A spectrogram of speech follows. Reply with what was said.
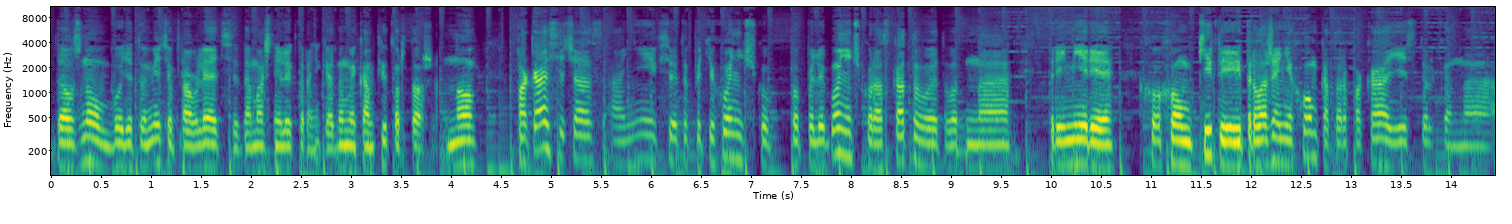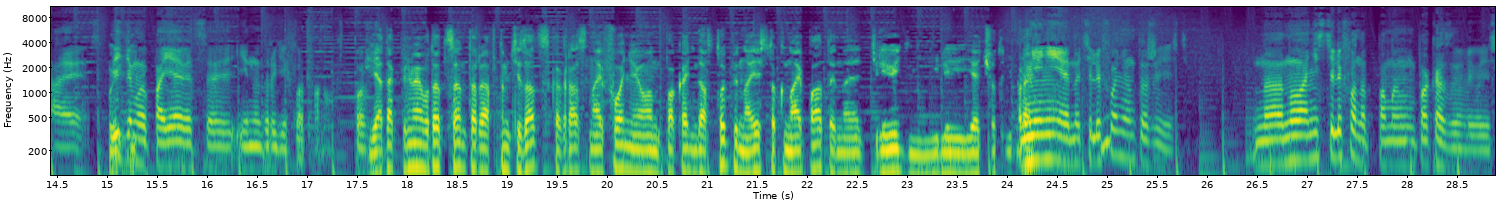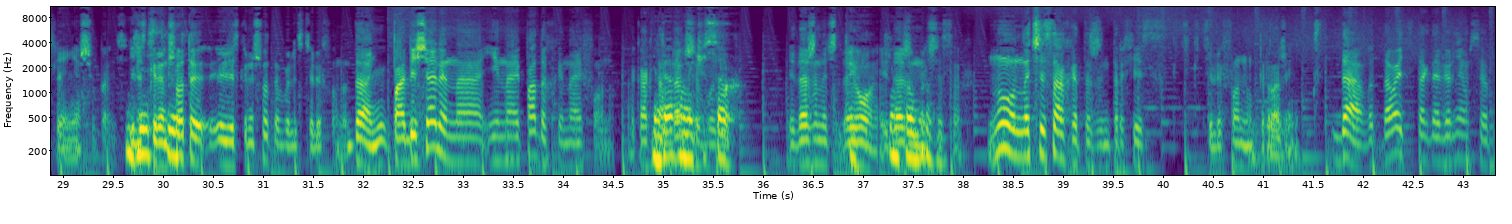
должно будет уметь управлять домашней электроникой. Я думаю, компьютер тоже. Но пока сейчас они все это потихонечку, по полигонечку раскатывают вот на примере HomeKit и приложение Home, которое пока есть только на iOS. Видимо, появится и на других платформах позже. Я так понимаю, вот этот центр автоматизации как раз на iPhone он пока недоступен, а есть только на iPad и на телевидении, или я что-то неправильно? Не-не, на телефоне он тоже есть. Но, ну, они с телефона, по-моему, показывали его, если я не ошибаюсь. Или скриншоты, или скриншоты были с телефона. Да, пообещали на, и на iPad, и на iPhone. А как и там дальше на часах. будет? И даже на, О, и даже на часах. Ну, на часах это же интерфейс к телефонному приложению. Да, вот давайте тогда вернемся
